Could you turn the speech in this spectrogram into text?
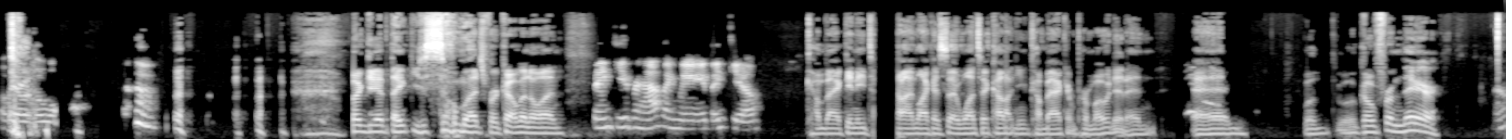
On the other wall. Again, thank you so much for coming on. Thank you for having me. Thank you. Come back anytime. Like I said, once it comes out, you can come back and promote it, and and we'll we'll go from there. All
